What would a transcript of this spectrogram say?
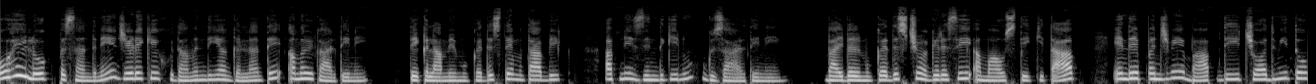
ਉਹੀ ਲੋਕ ਪਸੰਦ ਨੇ ਜਿਹੜੇ ਕਿ ਖੁਦਾਵੰਦ ਦੀਆਂ ਗੱਲਾਂ ਤੇ ਅਮਲ ਕਰਦੇ ਨੇ ਤੇ ਕਲਾਮੇ ਮੁਕੱਦਸ ਦੇ ਮੁਤਾਬਿਕ ਆਪਣੀ ਜ਼ਿੰਦਗੀ ਨੂੰ ਗੁਜ਼ਾਰਦੇ ਨੇ। ਬਾਈਬਲ ਮੁਕੱਦਸ ਚੋਂ ਅਗਰ ਅਸੀਂ ਅਮਾਉਸ ਦੀ ਕਿਤਾਬ ਇਹਦੇ 5ਵੇਂ ਬਾਪ ਦੀ 14ਵੀਂ ਤੋਂ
